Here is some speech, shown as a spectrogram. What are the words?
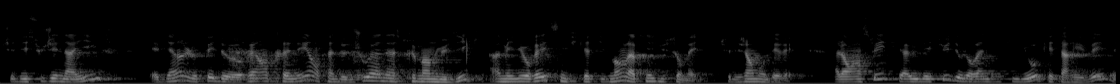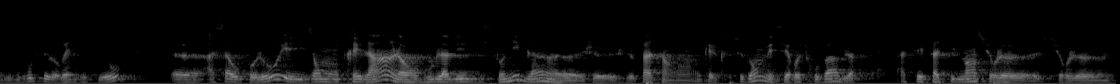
chez des sujets naïfs, eh bien, le fait de réentraîner, enfin de jouer un instrument de musique, améliorait significativement l'apnée du sommeil chez des gens modérés. Alors ensuite, il y a eu l'étude de Lorenzi Fillot qui est arrivée, du groupe de Lorenzi Fillot, euh, à Sao Paulo, et ils ont montré là, alors vous l'avez disponible, hein, euh, je, le passe en quelques secondes, mais c'est retrouvable assez facilement sur le, sur le,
